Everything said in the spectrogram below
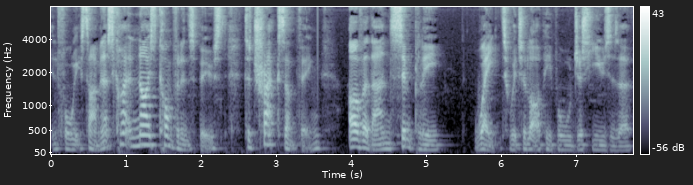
in four weeks' time. And that's quite a nice confidence boost to track something other than simply weight, which a lot of people will just use as a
